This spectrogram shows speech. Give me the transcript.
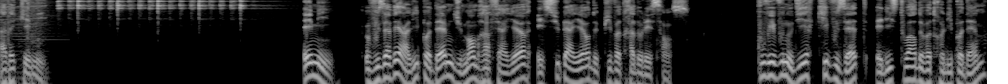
avec Amy. Amy, vous avez un lipodème du membre inférieur et supérieur depuis votre adolescence. Pouvez-vous nous dire qui vous êtes et l'histoire de votre lipodème?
